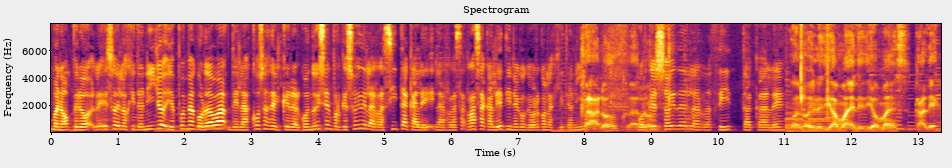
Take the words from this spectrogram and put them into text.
Bueno, pero eso de los gitanillos, y después me acordaba de las cosas del querer. Cuando dicen, porque soy de la racita calé, la raza, raza calé tiene algo que ver con la gitanía. Claro, claro. Porque soy de la racita calé. Bueno, el idioma, el idioma es calé.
